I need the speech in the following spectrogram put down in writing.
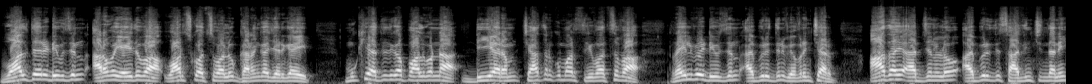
వాల్తేరు డివిజన్ అరవై ఐదవ వార్షికోత్సవాలు ఘనంగా జరిగాయి. ముఖ్య అతిథిగా పాల్గొన్న DRM Chetan Kumar Srivatsava railway division అభివృద్ధిని వివరించారు. ఆదాయ అర్జనలో అభివృద్ధి సాధించిందని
